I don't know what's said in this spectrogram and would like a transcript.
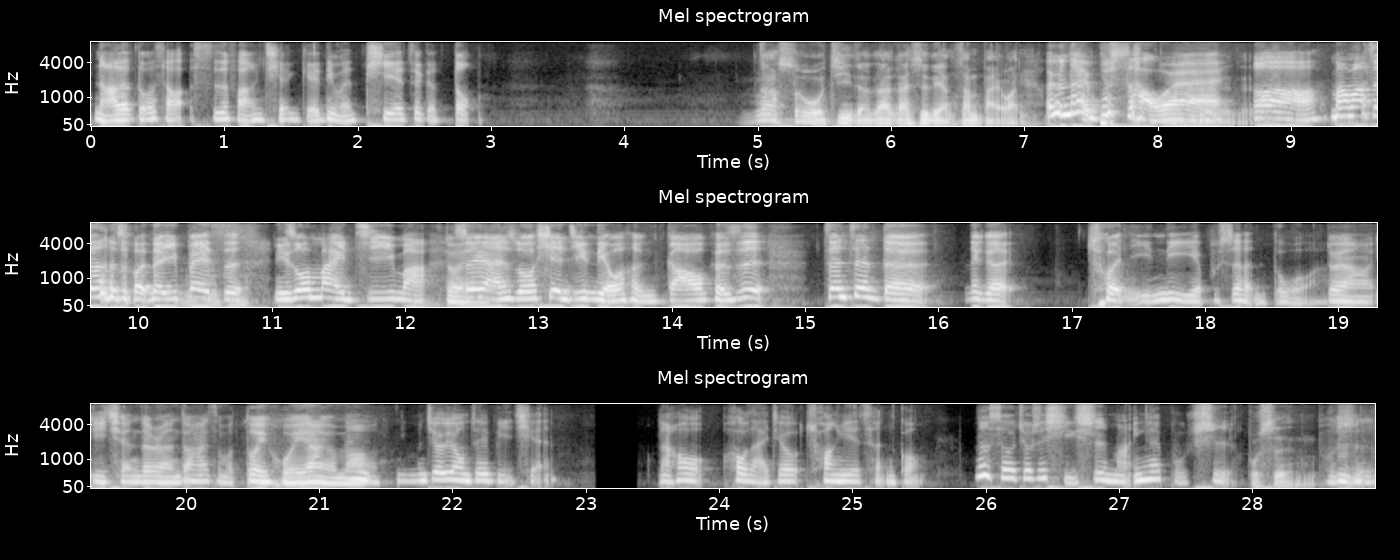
拿了多少私房钱给你们贴这个洞？那时候我记得大概是两三百万。哎呦，那也不少哎、欸！啊，妈妈真的存了一辈子。你说卖鸡嘛？对啊、虽然说现金流很高，可是真正的那个。存盈利也不是很多啊。对啊，以前的人都还怎么兑回啊？有没有？你们就用这笔钱，然后后来就创业成功。那时候就是喜事嘛？应该不是，不是，不是。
